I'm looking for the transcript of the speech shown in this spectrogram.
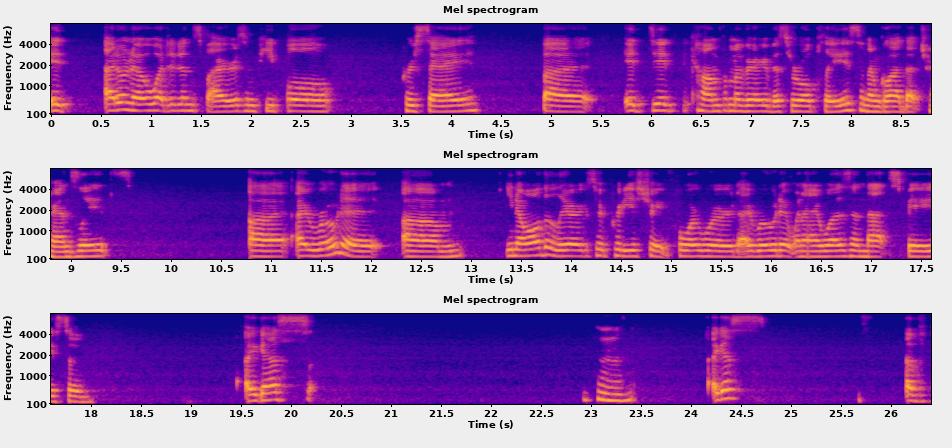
it, I don't know what it inspires in people per se, but it did come from a very visceral place, and I'm glad that translates. Uh, I wrote it. Um, you know, all the lyrics are pretty straightforward. I wrote it when I was in that space of, I guess, hmm, I guess, of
